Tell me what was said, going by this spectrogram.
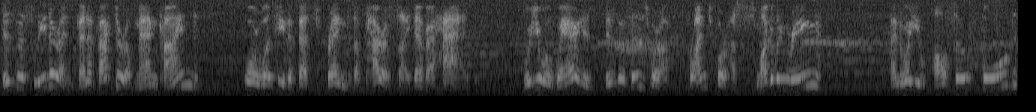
business leader and benefactor of mankind? Or was he the best friend the parasite ever had? Were you aware his businesses were a front for a smuggling ring? And were you also fooled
